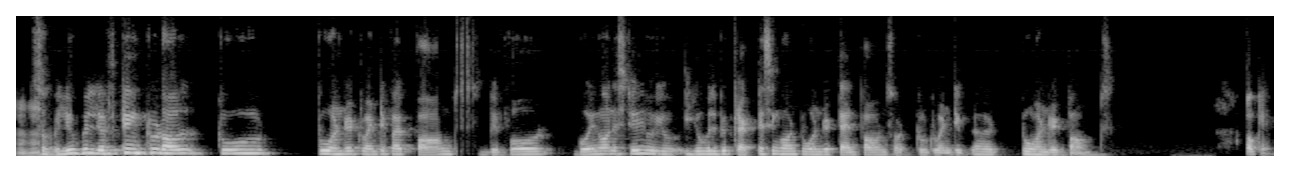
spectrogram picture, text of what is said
Mm-hmm. So will you be lifting to, to 225 pounds before going on stage or you, you will be practicing on 210 pounds or 220 uh, 200 pounds? Okay,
